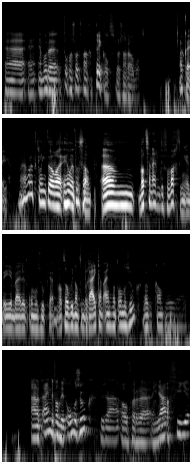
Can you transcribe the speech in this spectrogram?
en, en worden toch een soort van geprikkeld door zo'n robot. Oké, nou, het klinkt al wel heel interessant. Um, wat zijn eigenlijk de verwachtingen die je bij dit onderzoek hebt? Wat hoop je dan te bereiken aan het einde van het onderzoek? Welke kant wil je? Aan het einde van dit onderzoek, dus uh, over uh, een jaar of vier,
